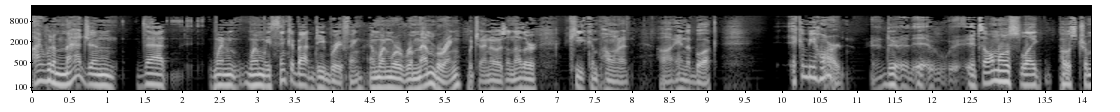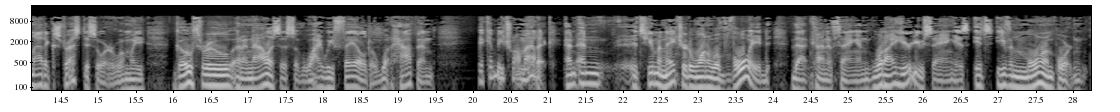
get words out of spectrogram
I would imagine that when when we think about debriefing and when we're remembering, which I know is another key component uh, in the book, it can be hard. It's almost like post traumatic stress disorder when we go through an analysis of why we failed or what happened. It can be traumatic, and and it's human nature to want to avoid that kind of thing. And what I hear you saying is it's even more important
